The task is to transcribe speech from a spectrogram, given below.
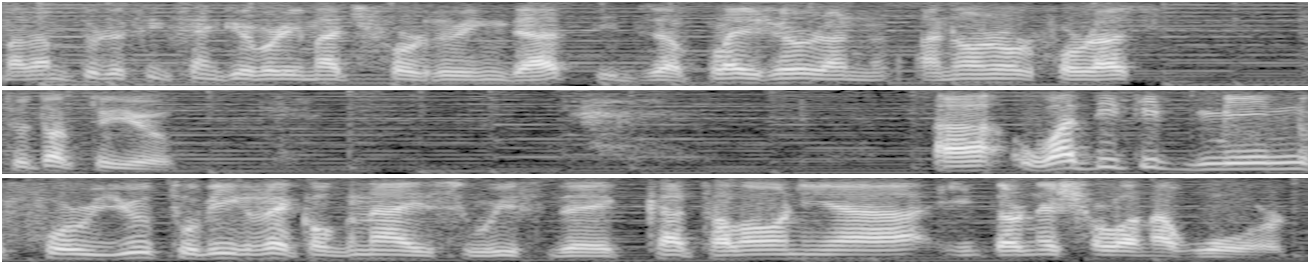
Madame Türeci, thank you very much for doing that. It's a pleasure and an honor for us to talk to you. Uh, what did it mean for you to be recognized with the Catalonia International Award?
